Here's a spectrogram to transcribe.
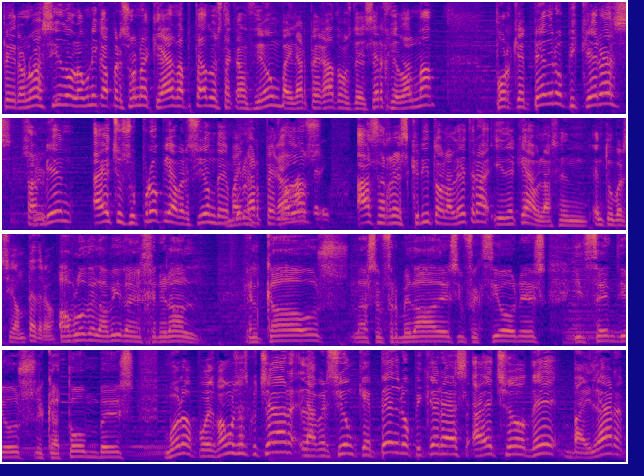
pero no ha sido la única persona que ha adaptado esta canción, Bailar Pegados de Sergio Dalma, porque Pedro Piqueras también ha hecho su propia versión de Bailar Pegados. Has reescrito la letra y ¿de qué hablas en, en tu versión, Pedro? Hablo de la vida en general. El caos, las enfermedades, infecciones, incendios, hecatombes. Bueno, pues vamos a escuchar la versión que Pedro Piqueras ha hecho de Bailar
